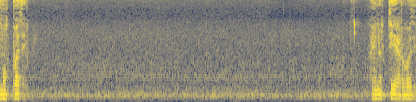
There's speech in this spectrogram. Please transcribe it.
முப்பது ஐநூற்றி அறுபது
